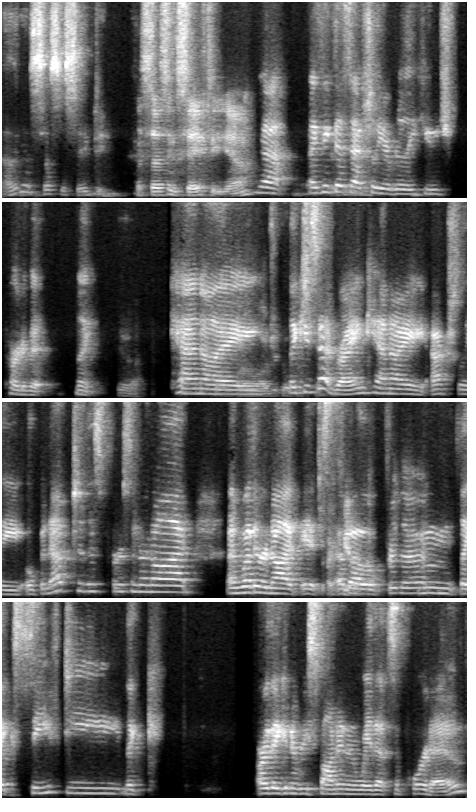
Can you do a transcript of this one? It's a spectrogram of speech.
I think it assesses safety. Assessing safety, yeah. Yeah, I think that's actually a really huge part of it. Like, Yeah. Can I, like you said, Ryan, can I actually open up to this person or not? And whether or not it's do I feel about for that. mm, like safety, like are they going to respond in a way that's supportive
